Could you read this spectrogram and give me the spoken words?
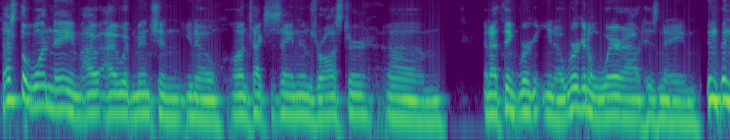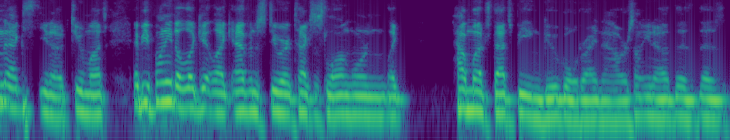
that's the one name I, I would mention. You know, on Texas A&M's roster, um, and I think we're you know we're going to wear out his name in the next you know two months. It'd be funny to look at like Evan Stewart, Texas Longhorn, like how much that's being Googled right now, or something. You know, the the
